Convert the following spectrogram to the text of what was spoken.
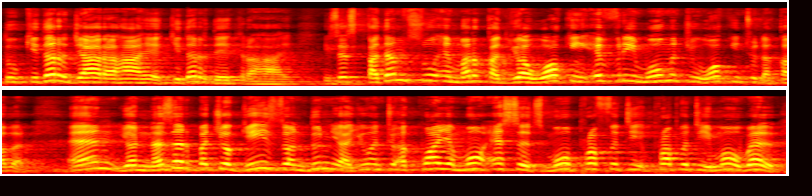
Tu kidar ja raha hai, kidar dekh raha hai. He says, qadam su e marqad, you are walking, every moment you walk into the qabr. And your nazar, but your gaze on dunya, you want to acquire more assets, more property, property more wealth.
